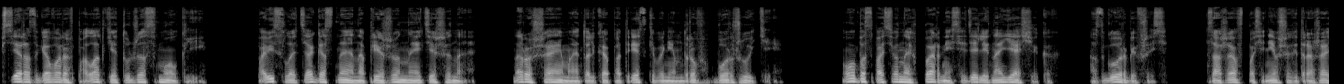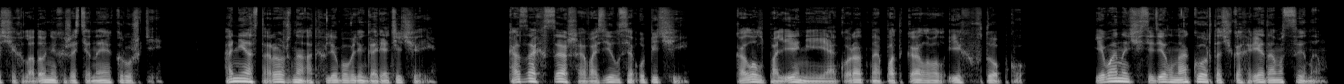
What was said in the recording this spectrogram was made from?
все разговоры в палатке тут же смолкли. Повисла тягостная напряженная тишина, нарушаемая только потрескиванием дров буржуйки. Оба спасенных парня сидели на ящиках, сгорбившись, зажав в посиневших дрожащих ладонях жестяные кружки. Они осторожно отхлебывали горячий чай. Казах Саша возился у печи, колол поленья и аккуратно подкалывал их в топку. Иваныч сидел на корточках рядом с сыном,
